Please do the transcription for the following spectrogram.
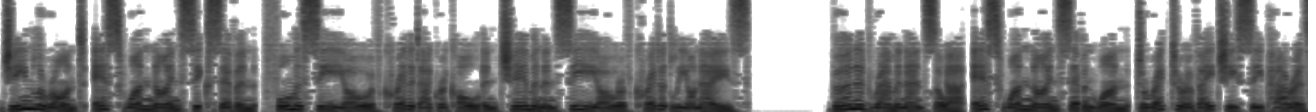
Jean Laurent, S1967, former CEO of Crédit Agricole and Chairman and CEO of Crédit Lyonnais. Bernard Ramanantsoa, S1971, Director of HEC Paris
